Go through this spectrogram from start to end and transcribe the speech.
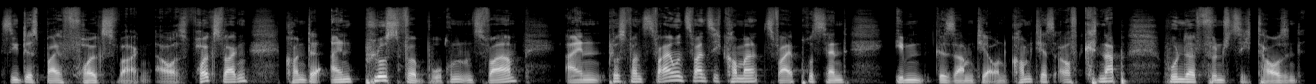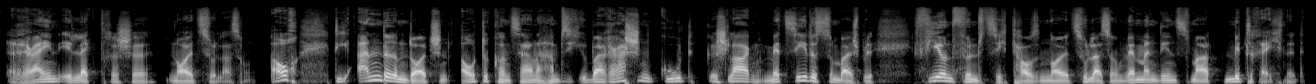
sieht es bei Volkswagen aus. Volkswagen konnte ein Plus verbuchen und zwar ein Plus von 22,2 Prozent im Gesamtjahr und kommt jetzt auf knapp 150.000 rein elektrische Neuzulassungen. Auch die anderen deutschen Autokonzerne haben sich überraschend gut geschlagen. Mercedes zum Beispiel 54.000 neue Zulassungen, wenn man den Smart mitrechnet.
